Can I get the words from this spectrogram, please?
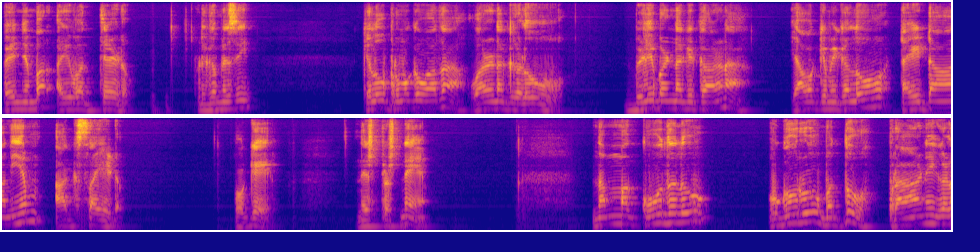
ಪೇಜ್ ನಂಬರ್ ಐವತ್ತೆರಡು. ನೋಡಿ ಗಮನಿಸಿ. ಕೆಲವು ಪ್ರಮುಖವಾದ ವರ್ಣಗಳು ಬಿಳಿ ಬಣ್ಣಕ್ಕೆ ಕಾರಣ ಯಾವ chemical? Titanium oxide. Okay, next ಪ್ರಶ್ನೆ. ನಮ್ಮ ಕೂದಲು, ಉಗುರು ಮತ್ತು ಪ್ರಾಣಿಗಳ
